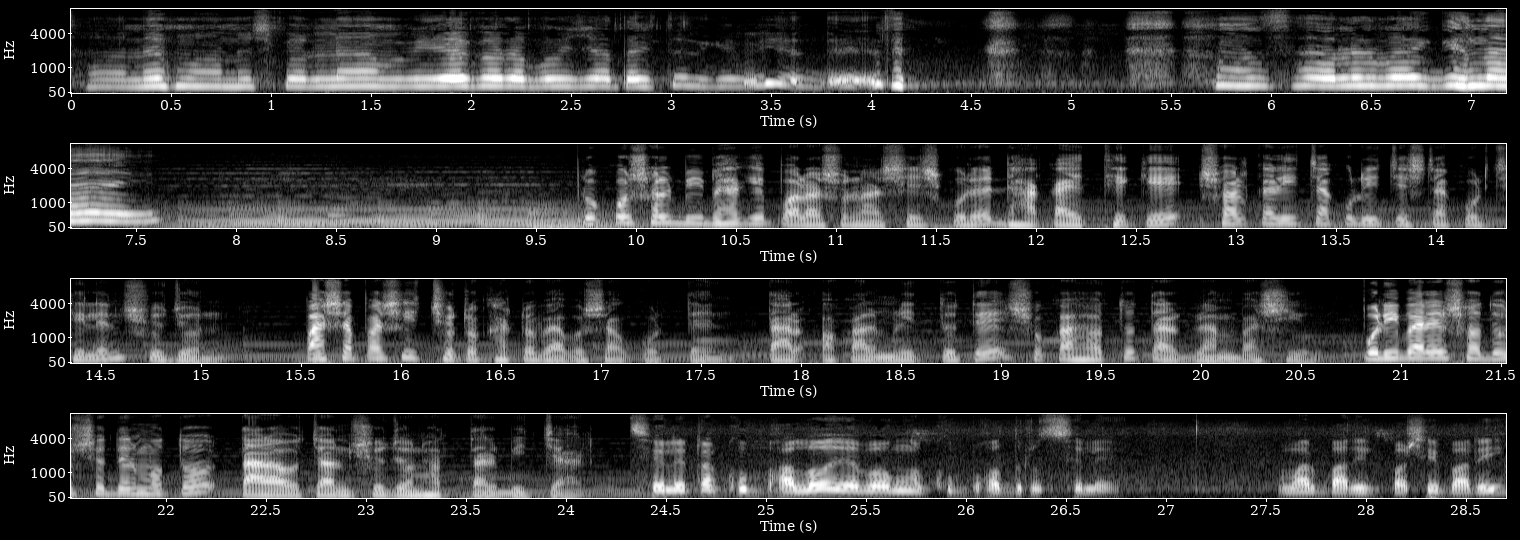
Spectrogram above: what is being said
সালে মানুষ করলাম বিয়ে করে বই সাতাশ তারিখে বিয়ে দিয়ে সালের ভাগ্যে নাই। প্রকৌশল বিভাগে পড়াশোনা শেষ করে ঢাকায় থেকে সরকারি চাকুরির চেষ্টা করছিলেন সুজন। পাশাপাশি ছোটখাটো ব্যবসাও করতেন। তার অকাল মৃত্যুতে শোকাহত তার গ্রামবাসীও। পরিবারের সদস্যদের মতো তারাও চান সুজন হত্যার বিচার। ছেলেটা খুব ভালো এবং খুব ভদ্র ছেলে। আমার বাড়ির পাশে বাড়ি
